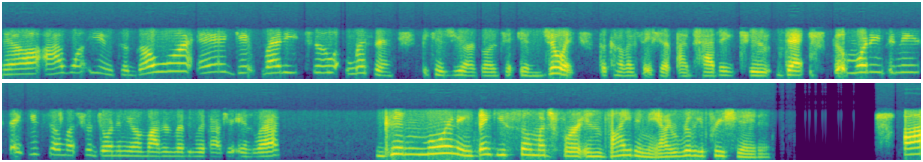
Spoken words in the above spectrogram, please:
Now, I want you to go on and get ready to listen because you are going to enjoy the conversation I'm having today. Good morning, Denise. Thank you so much for joining me on Modern Living with Dr. Angela. Good morning. Thank you so much for inviting me. I really appreciate it. I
